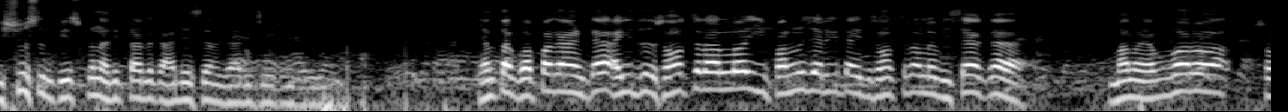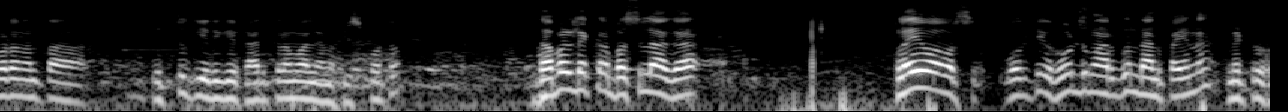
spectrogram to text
ఇష్యూస్ని తీసుకుని అధికారులకు ఆదేశాలు జారీ చేయడం జరిగింది. ఎంత గొప్పగా అంటే ఐదు సంవత్సరాల్లో ఈ పనులు జరిగితే ఐదు సంవత్సరాల్లో విశాఖ మనం ఎవ్వరూ చూడనంత ఎత్తుకి ఎదిగే కార్యక్రమాలు నేను తీసుకోవటం. డబల్ డెక్కర్ బస్సులాగా ఫ్లైఓవర్స్ ఒకటి రోడ్డు మార్గం దానిపైన మెట్రో.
